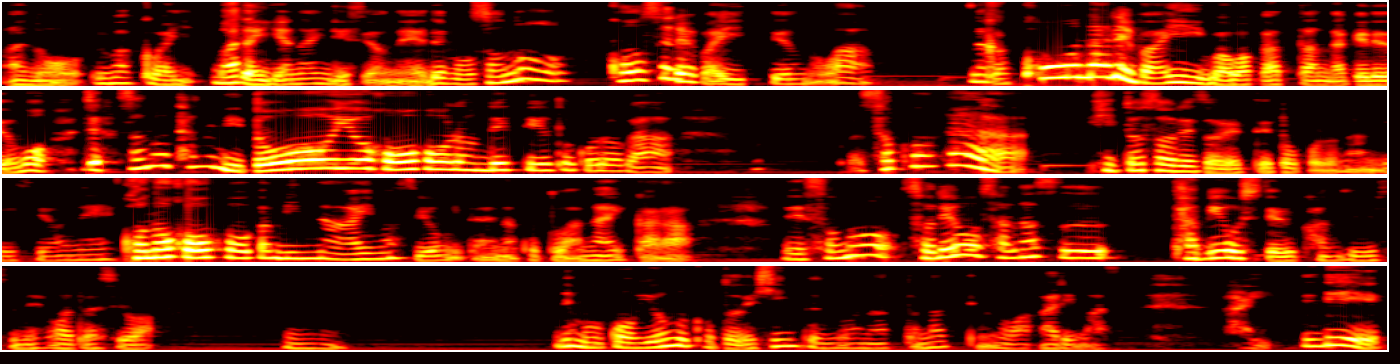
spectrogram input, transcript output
あの、うまくはまだ言えないんですよね。でもその、こうすればいいっていうのは、なんかこうなればいいは分かったんだけれども、じゃあそのためにどういう方法論でっていうところが、そこが人それぞれってところなんですよね。この方法がみんな合いますよみたいなことはないから。で、その、それを探す旅をしてる感じですね、私は。うん。でもこう読むことでヒントにはなったなっていうのはあります。はい。で、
